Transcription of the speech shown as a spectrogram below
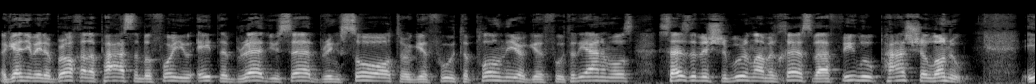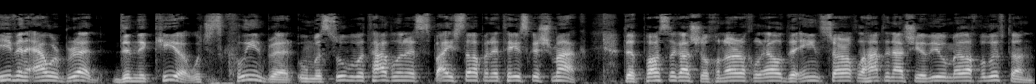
Again, you made a bracha on the pas, and before you ate the bread, you said, bring salt, or give food to Ploni, or give food to the animals. Says the Mishabur in Lamed Ches, Vafilu pas shalonu. Even our bread, the nikia, which is clean bread, umasubu b'tavlin is spiced up and it tastes geschmack. The pasag shulchan aruch le'el de'ein sarach lahamtan at melach v'liftan.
